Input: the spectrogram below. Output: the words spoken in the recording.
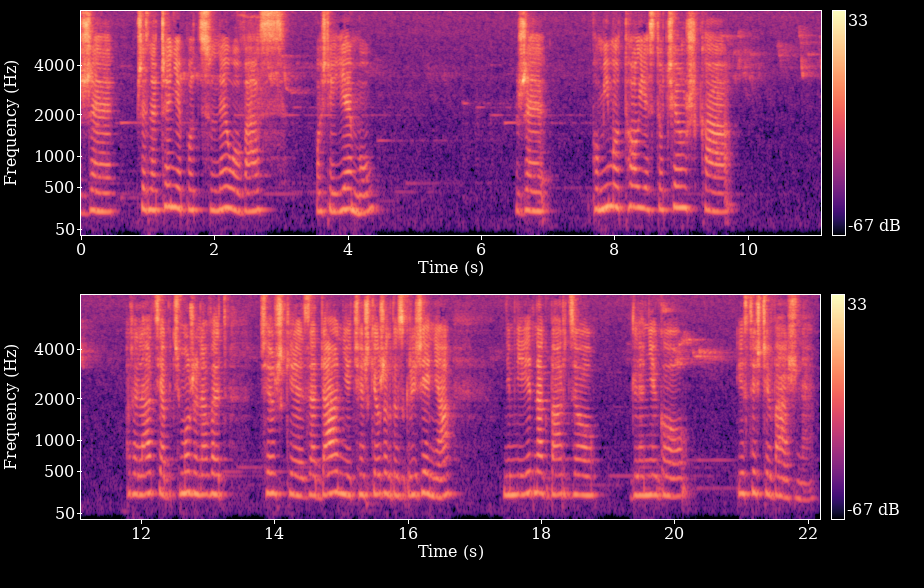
że przeznaczenie podsunęło Was właśnie Jemu, że pomimo to jest to ciężka relacja, być może nawet ciężkie zadanie, ciężki orzech do zgryzienia, niemniej jednak bardzo dla Niego jesteście ważne.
